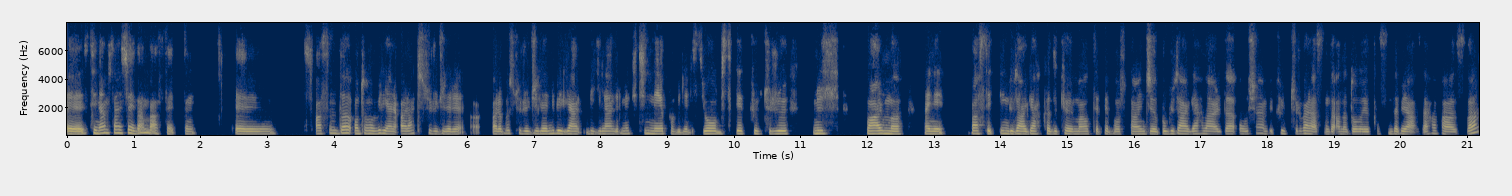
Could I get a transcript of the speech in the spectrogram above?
E, Sinem sen şeyden bahsettin. E, aslında otomobil yani araç sürücüleri, araba sürücülerini bilgen, bilgilendirmek için ne yapabiliriz? Yol bisiklet kültürümüz var mı? Hani bahsettiğin güzergah Kadıköy, Maltepe, Bostancı bu güzergahlarda oluşan bir kültür var aslında Anadolu yakasında biraz daha fazla.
